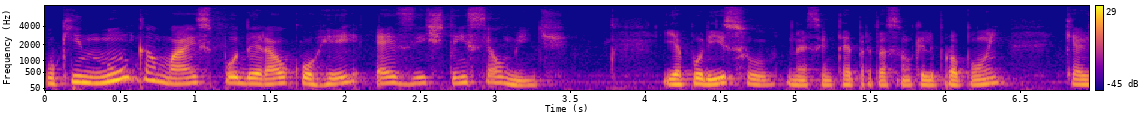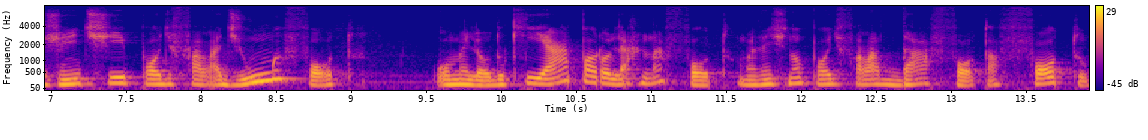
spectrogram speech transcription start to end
o que nunca mais poderá ocorrer existencialmente. E é por isso, nessa interpretação que ele propõe, que a gente pode falar de uma foto ou melhor, do que há para olhar na foto, mas a gente não pode falar da foto. A foto,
